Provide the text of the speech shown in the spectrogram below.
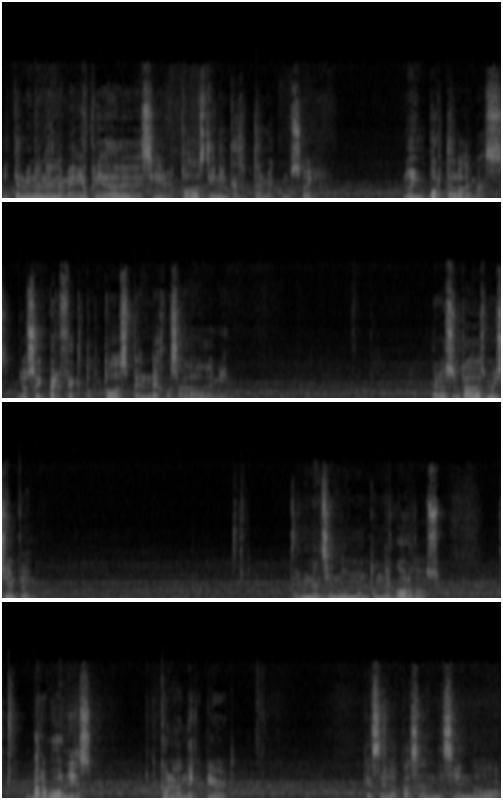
y terminan en la mediocridad de decir todos tienen que aceptarme como soy. No importa lo demás, yo soy perfecto, todos pendejos al lado de mí. El resultado es muy simple terminan siendo un montón de gordos, barbones, con la neckbeard, que se la pasan diciendo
